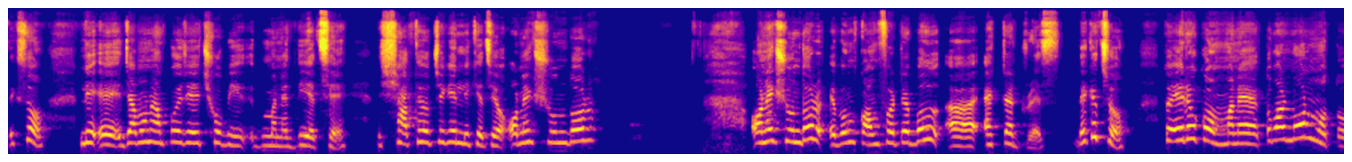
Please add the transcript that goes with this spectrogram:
দেখছ? যেমন আপু যে ছবি মানে দিয়েছে, সাথে হচ্ছে গিয়ে লিখেছে, অনেক সুন্দর অনেক সুন্দর এবং কমফোর্টেবল একটা ড্রেস দেখেছ? তো এরকম মানে তোমার মন মতো,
